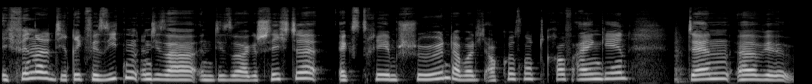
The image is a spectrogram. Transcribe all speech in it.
Ich finde die Requisiten in dieser, in dieser Geschichte extrem schön. Da wollte ich auch kurz noch drauf eingehen. Denn äh, wir,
